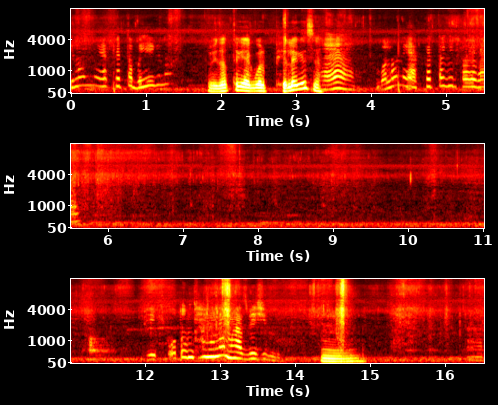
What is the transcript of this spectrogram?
গেলাম এক পেটটা বইয়ে গেলাম। ভিতর থেকে একবার ফেলে গেছে? হ্যাঁ বলো না এক পেটটা কি পরে ভাই প্রথম খেমনে মাছ বেশি হুম। আর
